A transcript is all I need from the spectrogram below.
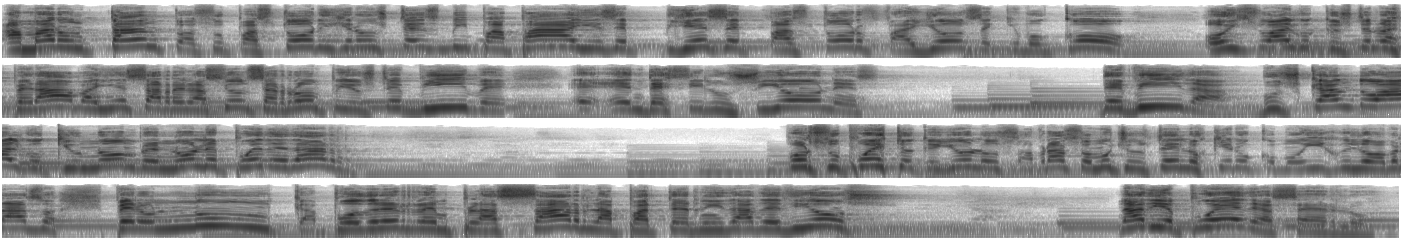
amaron tanto a su pastor dijeron, usted es mi papá y ese, y ese pastor falló, se equivocó o hizo algo que usted no esperaba y esa relación se rompe y usted vive eh, en desilusiones de vida, buscando algo que un hombre no le puede dar. Por supuesto que yo los abrazo a muchos de ustedes, los quiero como hijo y los abrazo, pero nunca podré reemplazar la paternidad de Dios. Nadie puede hacerlo.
